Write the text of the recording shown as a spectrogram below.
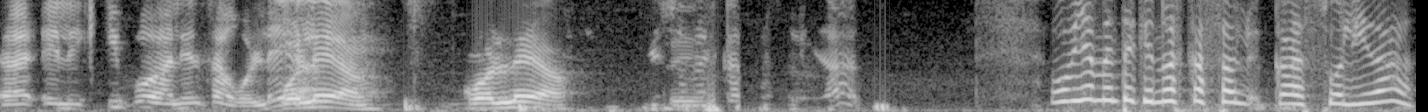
eh, el equipo de Alianza golea. Golea, golea. Eso no es casualidad. Obviamente que no es casualidad,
